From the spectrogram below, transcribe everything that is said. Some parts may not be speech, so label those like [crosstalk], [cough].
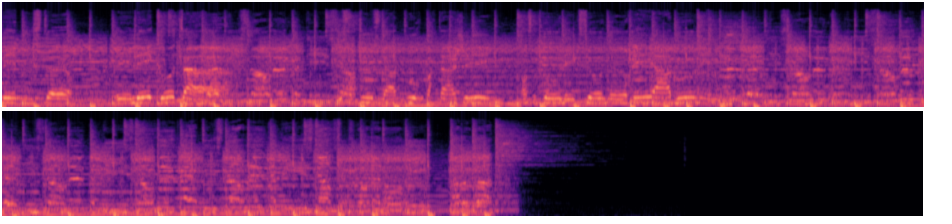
Les boosters et les quotas. Ils sont tous là pour partager entre collectionneurs et abonnés.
